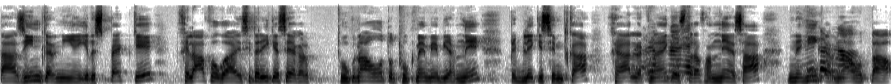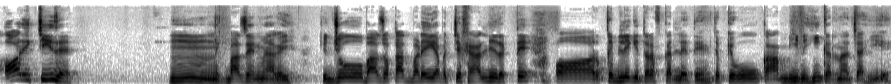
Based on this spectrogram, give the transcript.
ताज़ीम करनी है। ये रिस्पेक्ट के ख़िलाफ़ होगा। इसी तरीके से अगर थूकना हो तो थूकने में भी हमने किबले की सिमत का ख्याल रखना है कि उस तरफ़ हमने ऐसा नहीं नहीं करना। होता। और एक चीज़ है हम्म एक बात जहन में आ गई कि जो बाज़ात बड़े या बच्चे ख्याल नहीं रखते और किबले की तरफ़ कर लेते हैं जबकि वो काम भी नहीं करना चाहिए।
